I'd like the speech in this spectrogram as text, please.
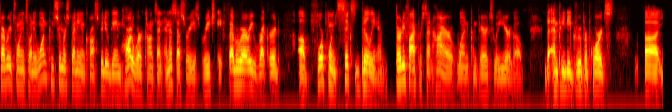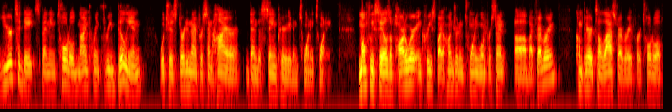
February 2021, consumer spending across video game hardware, content, and accessories reached a February record of 4.6 billion, 35% higher when compared to a year ago. The NPD group reports uh, year-to-date spending totaled 9.3 billion, which is 39% higher than the same period in 2020. Monthly sales of hardware increased by 121% uh, by February compared to last February for a total of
